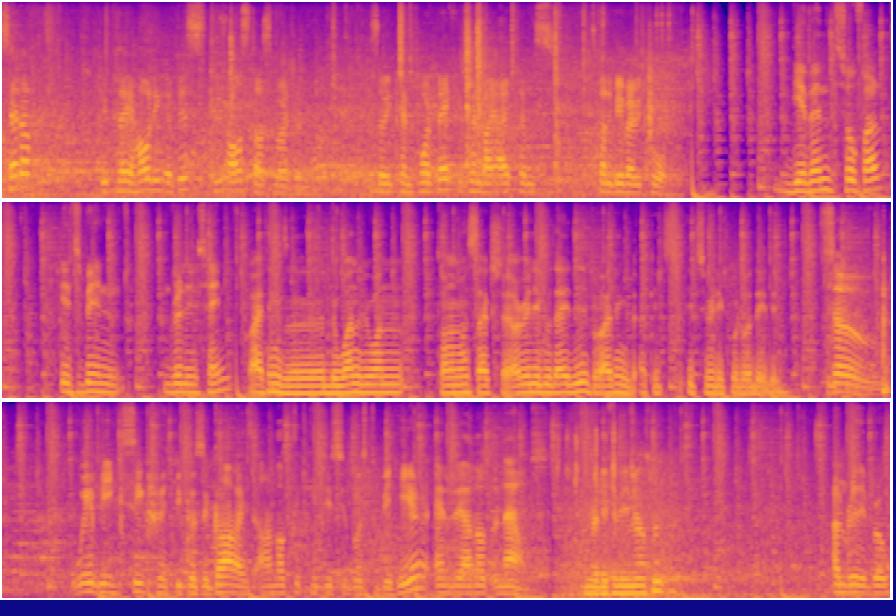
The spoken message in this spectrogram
setup, we play Howling Abyss, the All-Stars version. So you can port back, you can buy items, it's gonna be very cool. The event so far, it's been really insane. I think the, the 1v1 tournament is actually a really good idea, but I think like, it's, it's really cool what they did. So, we're being secret because the guys are not technically supposed to be here and they are not announced. Ready for the announcement? I'm really broke.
